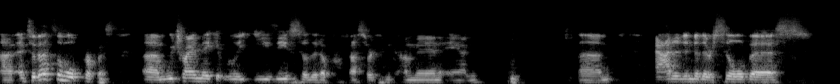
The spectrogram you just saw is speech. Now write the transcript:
Uh, and so that's the whole purpose. Um, we try and make it really easy so that a professor can come in and um, add it into their syllabus,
